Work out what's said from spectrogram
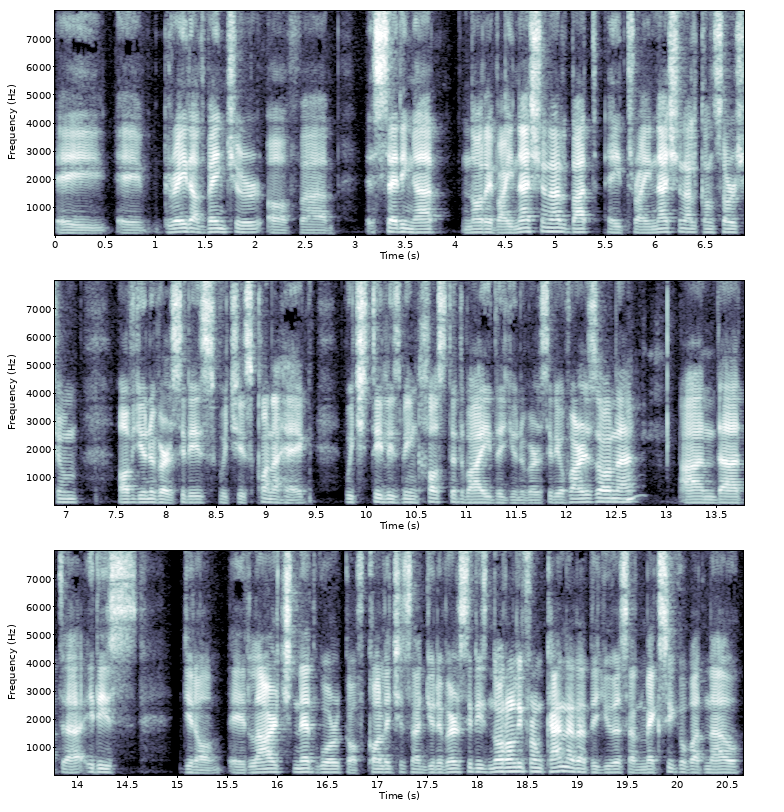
a, a great adventure of uh, setting up not a binational but a trinational consortium of universities, which is CONAHEC, which still is being hosted by the University of Arizona, mm-hmm. and that uh, it is you know a large network of colleges and universities not only from canada the us and mexico but now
